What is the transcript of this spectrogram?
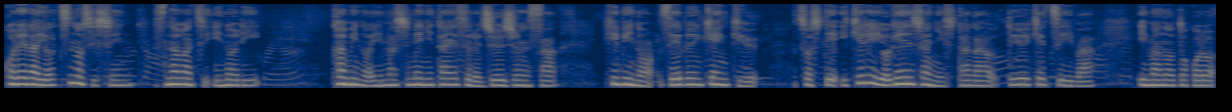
これら4つの指針、すなわち祈り、神の戒めに対する従順さ、日々の成分研究、そして生きる預言者に従うという決意は、今のところ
